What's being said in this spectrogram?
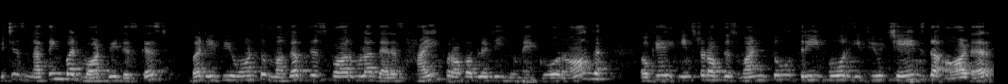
which is nothing but what we discussed. But if you want to mug up this formula there is high probability you may go wrong. Okay instead of this 1 2 3 4 if you change the order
